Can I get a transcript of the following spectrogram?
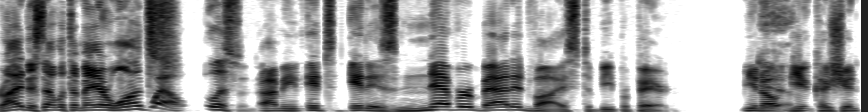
right? Is that what the mayor wants? Well, listen, I mean, it's it is never bad advice to be prepared. You know, Yeah. because you,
